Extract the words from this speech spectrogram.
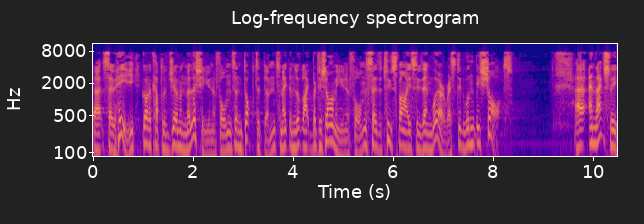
uh, so he got a couple of German militia uniforms and doctored them to make them look like British Army uniforms so the two spies who then were arrested wouldn't be shot. Uh, and actually,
